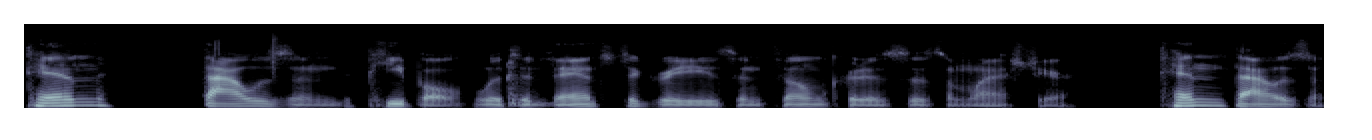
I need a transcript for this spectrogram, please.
10,000 people with advanced degrees in film criticism last year. 10,000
